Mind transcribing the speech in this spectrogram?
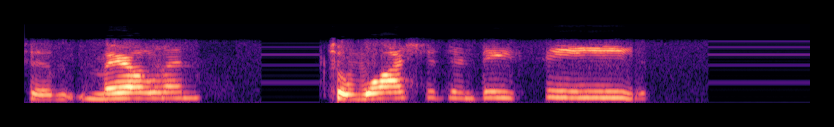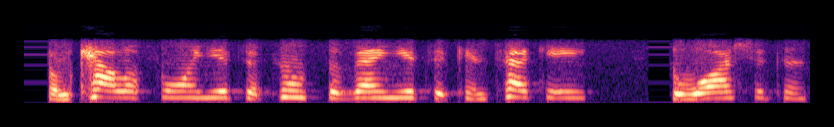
to Maryland to Washington D.C., from California to Pennsylvania to Kentucky to Washington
